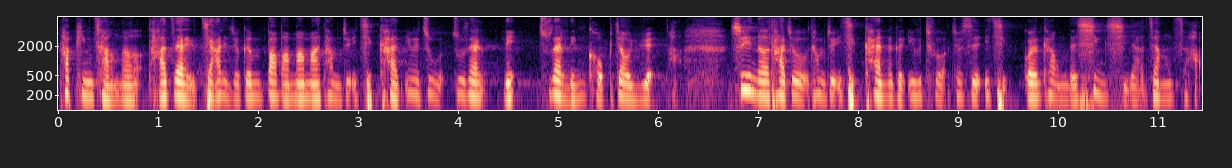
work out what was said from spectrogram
他平常呢，他在家里就跟爸爸妈妈他们就一起看，因为住住在林住在林口比较远哈，所以呢，他就他们就一起看那个 YouTube，就是一起观看我们的信息啊，这样子哈。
